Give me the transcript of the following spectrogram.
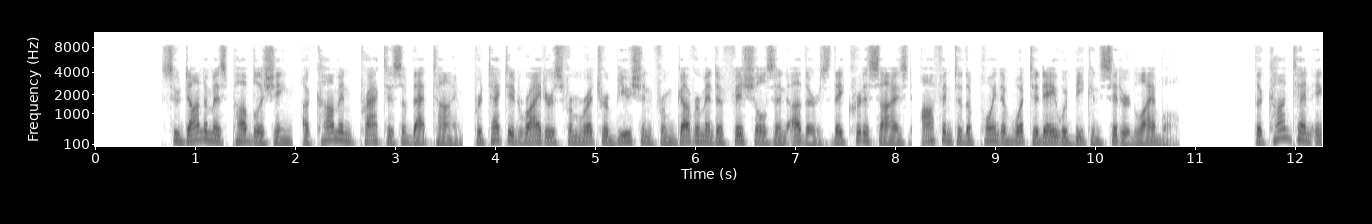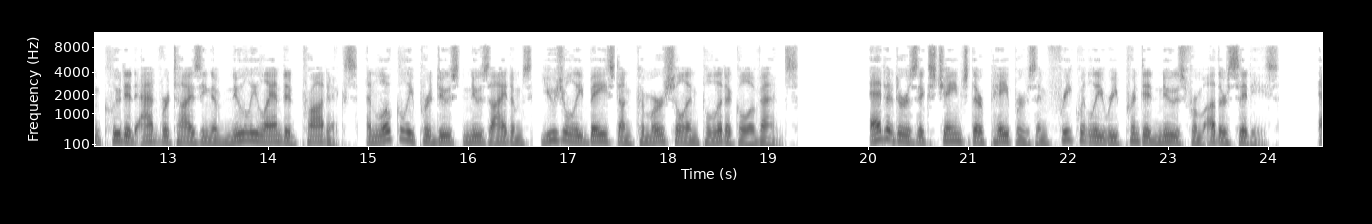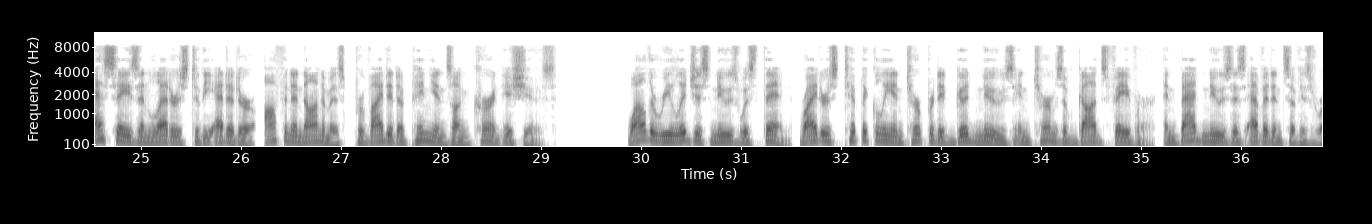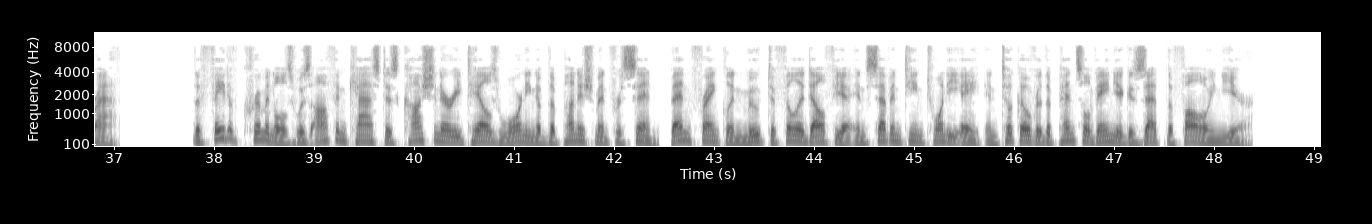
Pseudonymous publishing, a common practice of that time, protected writers from retribution from government officials and others they criticized, often to the point of what today would be considered libel. The content included advertising of newly landed products, and locally produced news items, usually based on commercial and political events. Editors exchanged their papers and frequently reprinted news from other cities. Essays and letters to the editor, often anonymous, provided opinions on current issues. While the religious news was thin, writers typically interpreted good news in terms of God's favor, and bad news as evidence of his wrath. The fate of criminals was often cast as cautionary tales warning of the punishment for sin. Ben Franklin moved to Philadelphia in 1728 and took over the Pennsylvania Gazette the following year.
